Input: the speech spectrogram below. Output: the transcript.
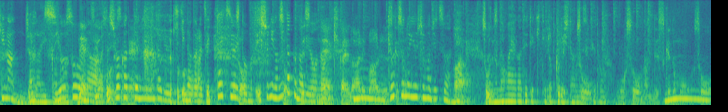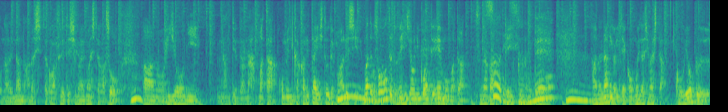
きなんじゃないかなや強そうな、ね強そうね。私は勝手にインタビュー聞きながら絶対強いと思って一緒に飲みたくなるようなね、機会があればあるんですけど。うん共通の友人も実はね、はいそうです名前が出てきてびっくりしたんですけど。そうそうなんですけどもそう。なので何の話してたか忘れてしまいましたがそう、うん。あの非常になんて言うんだろうなまたお目にかかりたい人でもあるし、まあでもそう思ってるとね非常にこうやって縁もまたつながっていくのでね。うん。あの何が言いたいか思い出しました？こうよく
